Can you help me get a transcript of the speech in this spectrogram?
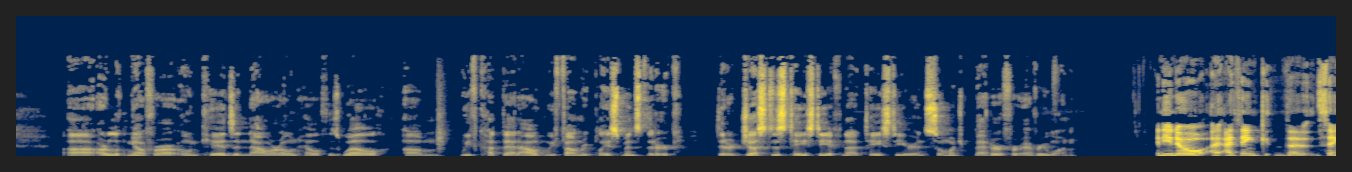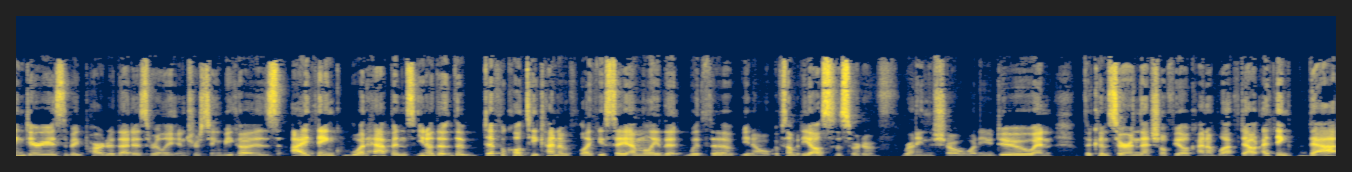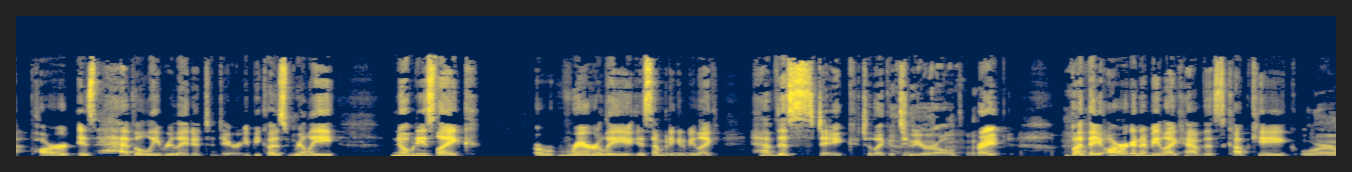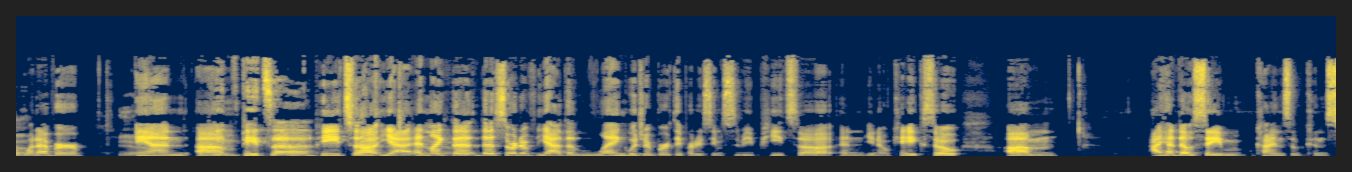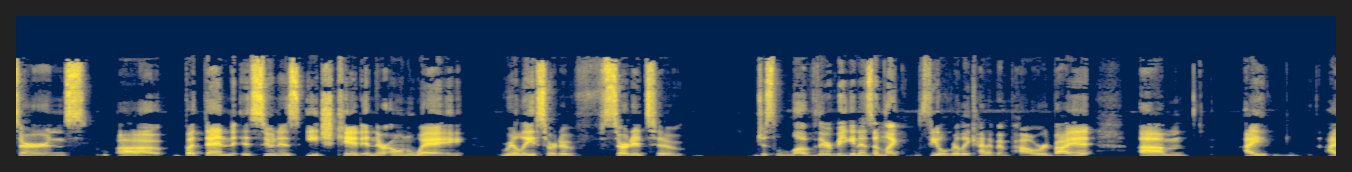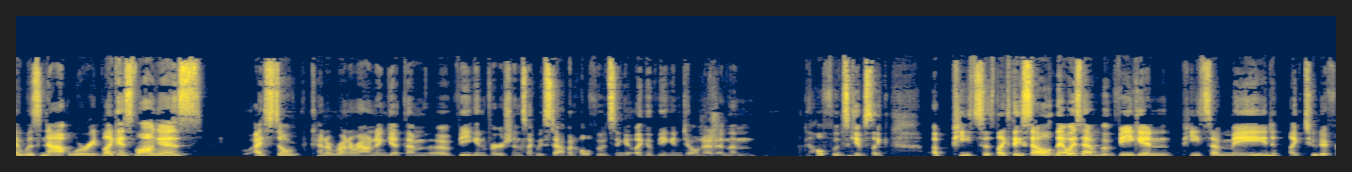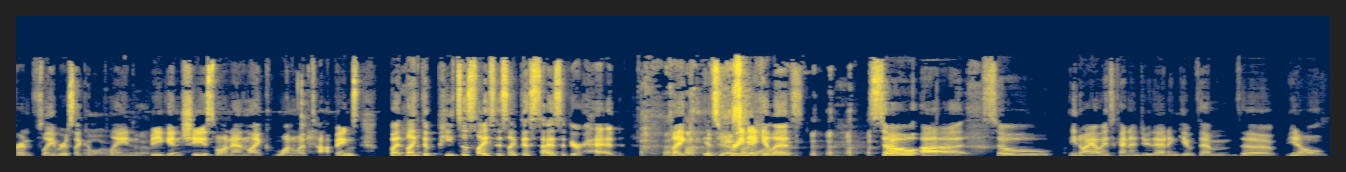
uh, are looking out for our own kids and now our own health as well, um, we've cut that out. We found replacements that are that are just as tasty, if not tastier, and so much better for everyone. And you know, I, I, think the saying dairy is a big part of that is really interesting because I think what happens, you know, the the difficulty, kind of like you say, Emily, that with the, you know, if somebody else is sort of running the show, what do you do? And the concern that she'll feel kind of left out. I think that part is heavily related to dairy because really, nobody's like, or rarely is somebody going to be like, have this steak to like a two year old, right? But they are going to be like, have this cupcake or yeah. whatever yeah. And um, pizza, pizza, yeah, and like yeah. the the sort of yeah, the language of birthday parties seems to be pizza and you know cake. So, um, I had those same kinds of concerns, uh, but then as soon as each kid in their own way really sort of started to just love their veganism, like feel really kind of empowered by it, um, I I was not worried. Like as long as I still kind of run around and get them the vegan versions. Like we stop at Whole Foods and get like a vegan donut, and then Whole Foods gives like a pizza. Like they sell, they always have a vegan pizza made, like two different flavors, like oh, a plain vegan cheese one and like one with toppings. But like the pizza slice is like the size of your head. Like it's yes, ridiculous. so, uh, so you know, I always kind of do that and give them the you know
